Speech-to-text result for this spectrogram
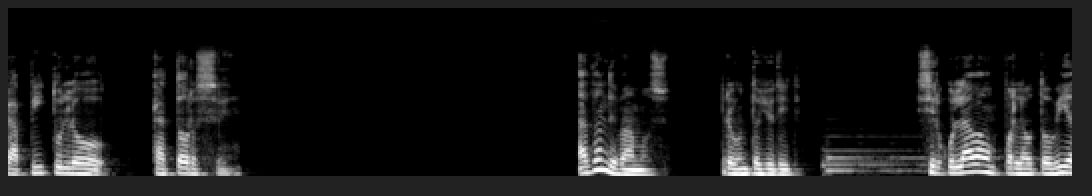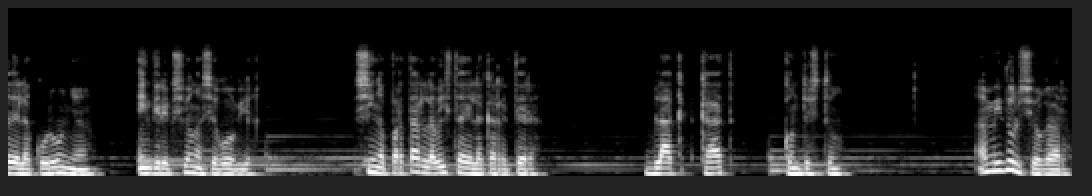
Capítulo 14 ¿A dónde vamos? preguntó Judith. Circulábamos por la autovía de La Coruña en dirección a Segovia, sin apartar la vista de la carretera. Black Cat contestó, a mi dulce hogar.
